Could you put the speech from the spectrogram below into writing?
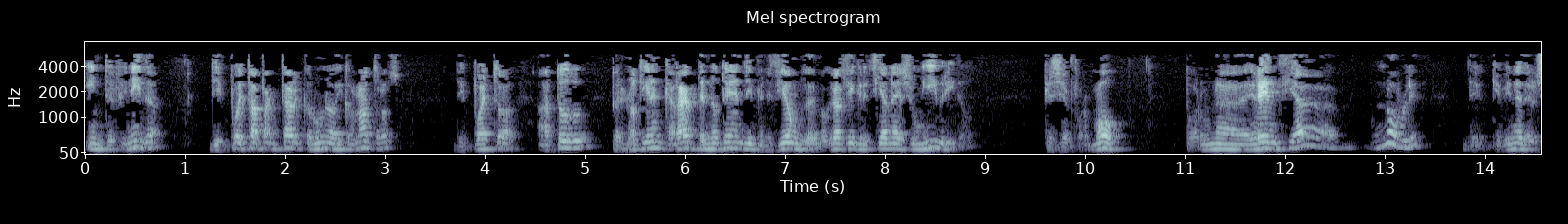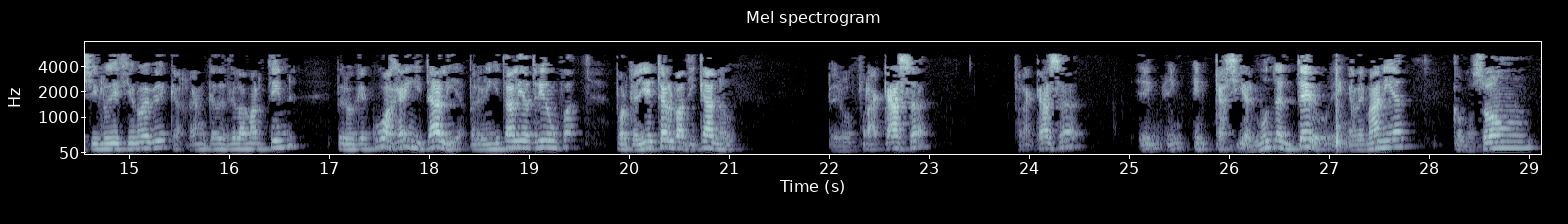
indefinida, dispuesta a pactar con unos y con otros, dispuestos a todo, pero no tienen carácter, no tienen definición. La democracia cristiana es un híbrido que se formó por una herencia noble que viene del siglo XIX, que arranca desde Lamartine, pero que cuaja en Italia. Pero en Italia triunfa porque allí está el Vaticano, pero fracasa, fracasa en, en casi el mundo entero. En Alemania, como son,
